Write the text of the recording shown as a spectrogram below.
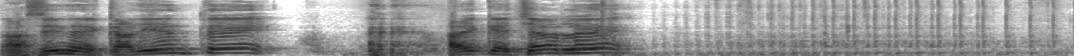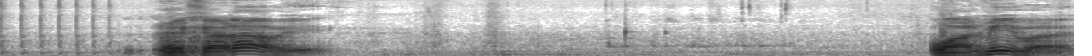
así de caliente, hay que echarle el jarabe o almíbar.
